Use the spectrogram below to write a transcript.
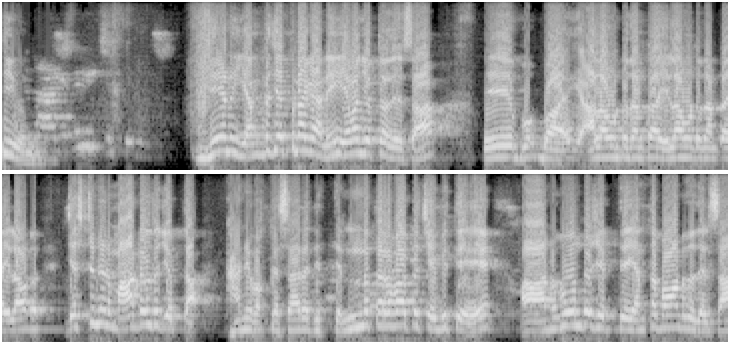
తీయగుంది. నేను ఎంత చెప్పినా గానీ ఏమని చెప్తా తెలుసా? ఏ బా- అలా ఉంటదంట ఇలా ఉంటదంట ఇలా ఉంటుంది జస్ట్ నేను మాటలతో చెప్తా. కానీ ఒక్కసారి అది తిన్న తర్వాత చెబితే ఆ అనుభవంతో చెప్తే ఎంత బాగుంటుందో తెలుసా?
